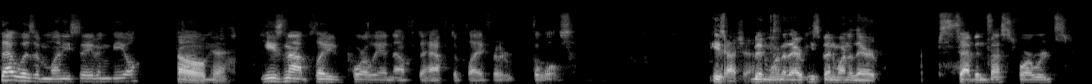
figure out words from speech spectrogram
That was a money saving deal. Oh, Um, okay. He's not played poorly enough to have to play for the Wolves. He's Gotcha. been one of their he's been one of their seven best forwards.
